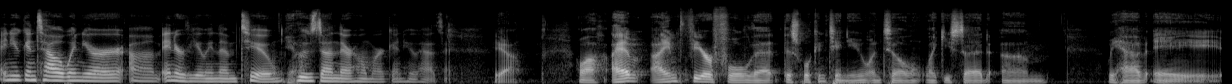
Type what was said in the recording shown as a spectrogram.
And you can tell when you're um, interviewing them too, Yeah. who's done their homework and who hasn't. Yeah. Well, I have. I am fearful that this will continue until, like you said, um, we have a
